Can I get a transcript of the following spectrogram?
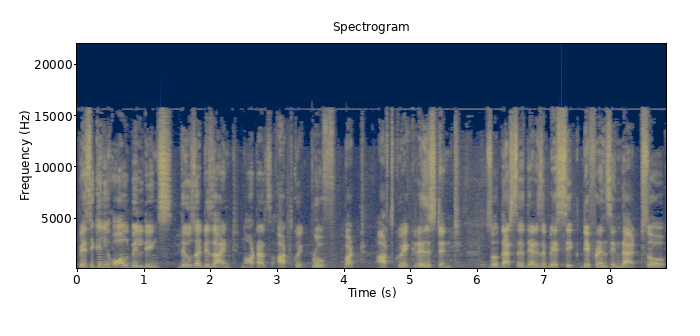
basically all buildings, those are designed not as earthquake proof, but earthquake resistant. So that's a, there is a basic difference in that. So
